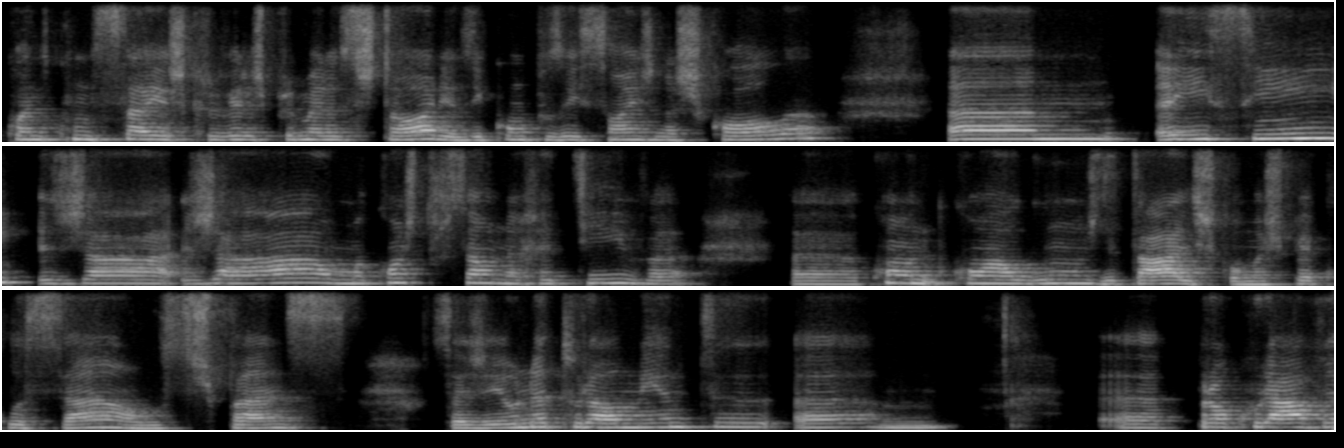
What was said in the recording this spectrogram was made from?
quando comecei a escrever as primeiras histórias e composições na escola, um, aí sim já, já há uma construção narrativa uh, com, com alguns detalhes, como a especulação, o suspense, ou seja, eu naturalmente uh, uh, procurava,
